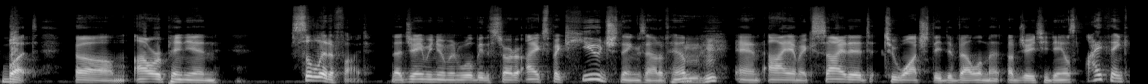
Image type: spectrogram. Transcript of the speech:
But um, our opinion solidified that Jamie Newman will be the starter. I expect huge things out of him, and I am excited to watch the development of JT Daniels. I think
